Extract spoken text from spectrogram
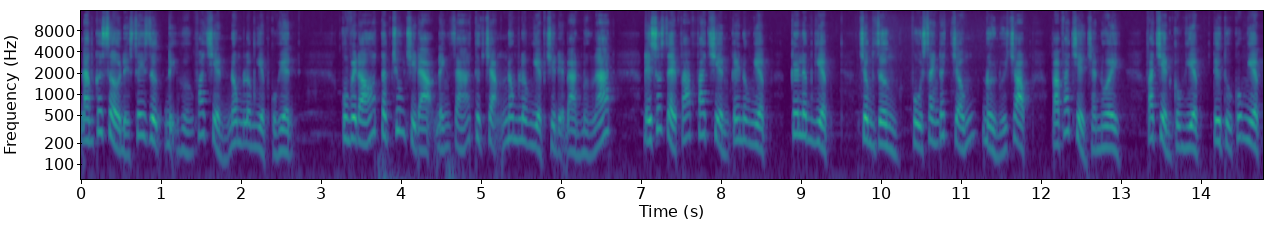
làm cơ sở để xây dựng định hướng phát triển nông lâm nghiệp của huyện. Cùng với đó, tập trung chỉ đạo đánh giá thực trạng nông lâm nghiệp trên địa bàn Mường Lát, đề xuất giải pháp phát triển cây nông nghiệp, cây lâm nghiệp, trồng rừng, phủ xanh đất trống, đồi núi trọc và phát triển chăn nuôi, phát triển công nghiệp, tiêu thụ công nghiệp,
